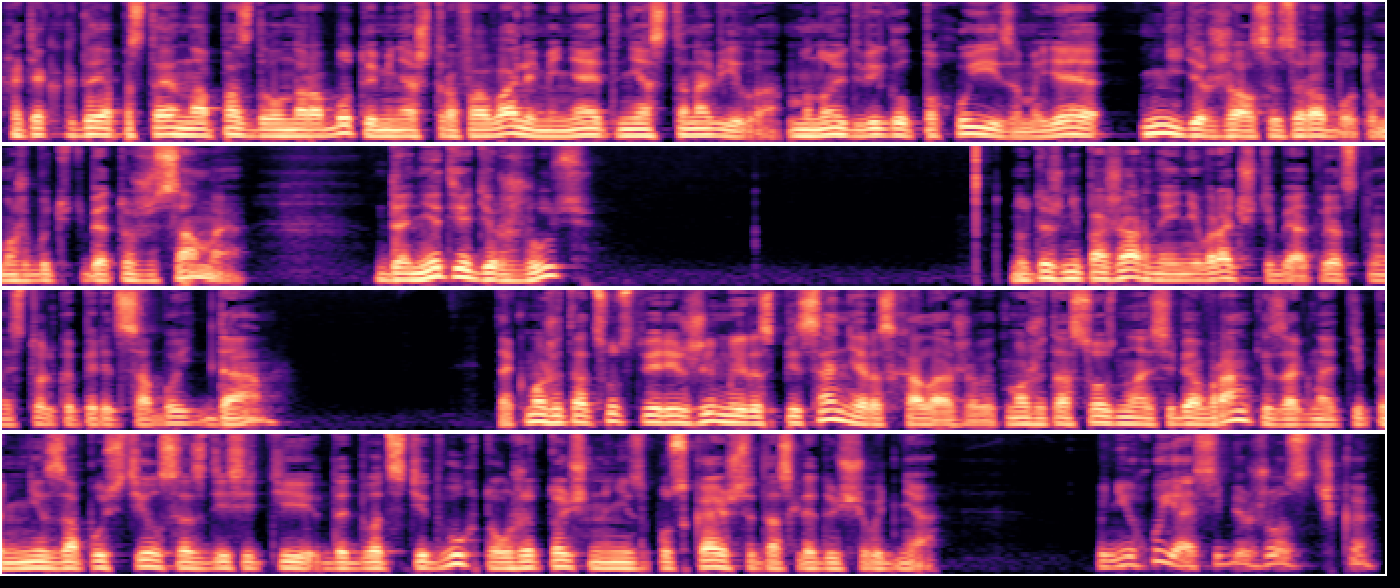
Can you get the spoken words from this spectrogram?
Хотя, когда я постоянно опаздывал на работу и меня штрафовали, меня это не остановило. Мной двигал похуизм, и я не держался за работу. Может быть, у тебя то же самое? Да нет, я держусь. Но ты же не пожарный и не врач, у тебя ответственность только перед собой. Да, так может отсутствие режима и расписания расхолаживает? Может осознанно себя в рамки загнать? Типа не запустился с 10 до 22, то уже точно не запускаешься до следующего дня. Нихуя себе жесточко.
